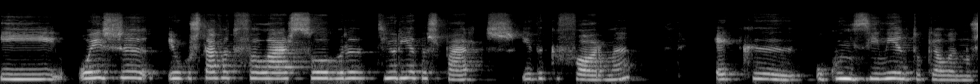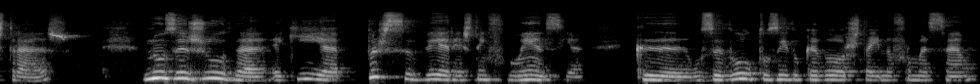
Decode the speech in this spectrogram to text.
E hoje eu gostava de falar sobre teoria das partes e de que forma é que o conhecimento que ela nos traz nos ajuda aqui a perceber esta influência que os adultos educadores têm na formação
